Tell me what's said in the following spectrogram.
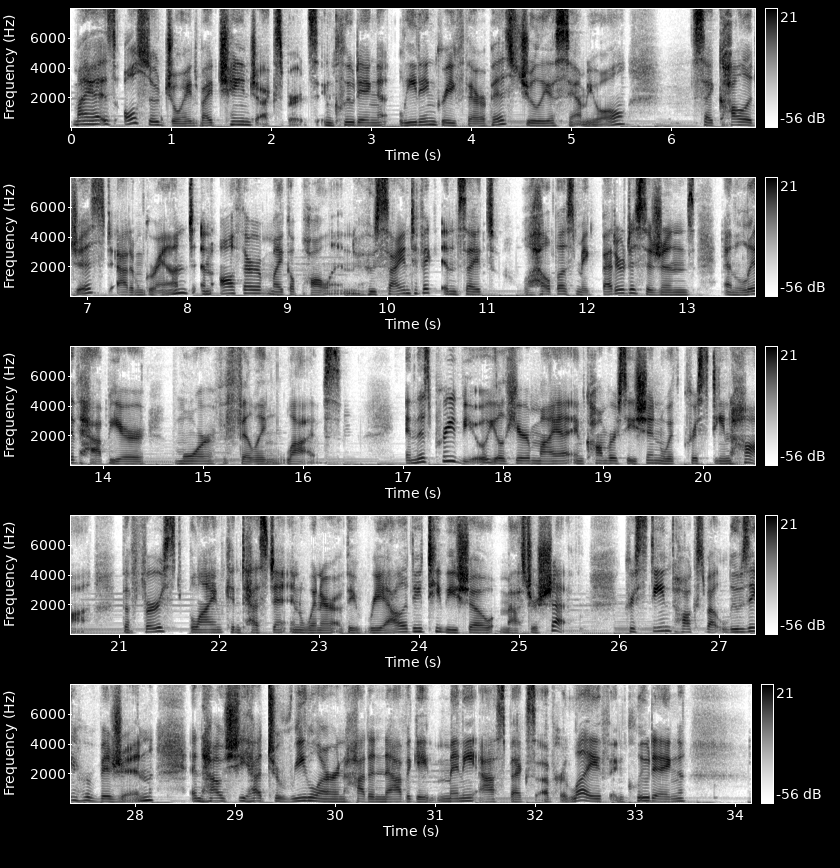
Maya is also joined by change experts, including leading grief therapist Julia Samuel, psychologist Adam Grant, and author Michael Pollan, whose scientific insights will help us make better decisions and live happier, more fulfilling lives. In this preview, you'll hear Maya in conversation with Christine Ha, the first blind contestant and winner of the reality TV show MasterChef. Christine talks about losing her vision and how she had to relearn how to navigate many aspects of her life, including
